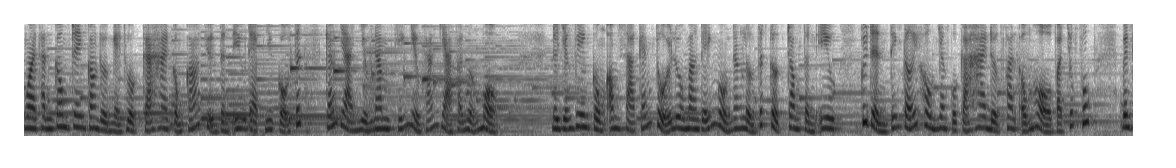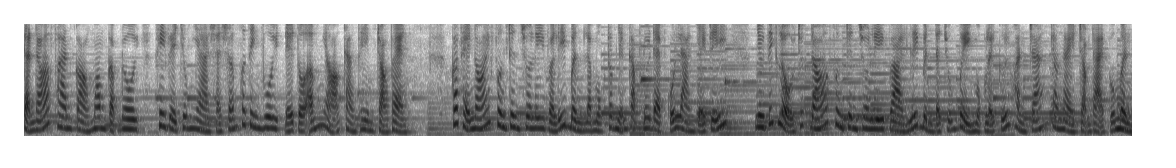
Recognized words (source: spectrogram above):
Ngoài thành công trên con đường nghệ thuật, cả hai cũng có chuyện tình yêu đẹp như cổ tích, kéo dài nhiều năm khiến nhiều khán giả phải ngưỡng mộ. Nữ diễn viên cùng ông xã kém tuổi luôn mang đến nguồn năng lượng tích cực trong tình yêu. Quyết định tiến tới hôn nhân của cả hai được fan ủng hộ và chúc phúc. Bên cạnh đó, fan còn mong cặp đôi khi về chung nhà sẽ sớm có tin vui để tổ ấm nhỏ càng thêm trọn vẹn. Có thể nói Phương Trinh Jolie và Lý Bình là một trong những cặp đôi đẹp của làng giải trí. Như tiết lộ trước đó, Phương Trinh Jolie và Lý Bình đã chuẩn bị một lễ cưới hoành tráng cho ngày trọng đại của mình.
